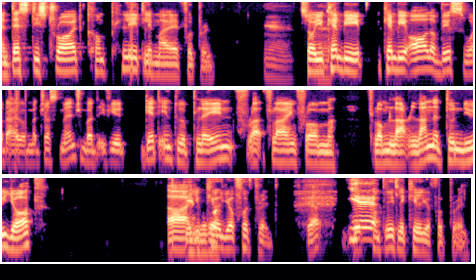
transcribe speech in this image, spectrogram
And that's destroyed completely my footprint. Yeah. So yeah. you can be can be all of this what i just mentioned but if you get into a plane fr- flying from from london to new york uh, you kill your footprint yeah. Yeah. completely kill your footprint.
